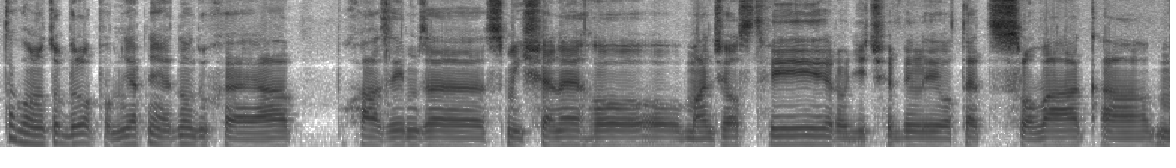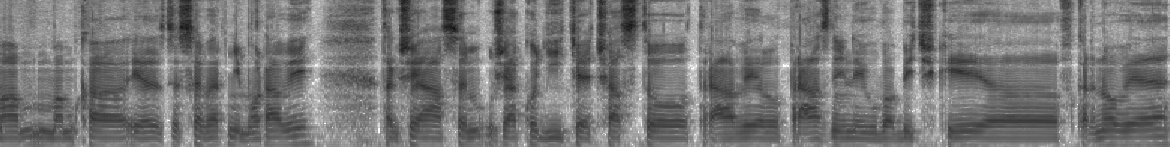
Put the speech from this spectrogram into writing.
Tak ono to bylo poměrně jednoduché. Já pocházím ze smíšeného manželství. Rodiče byli otec Slovák a mam, mamka je ze Severní Moravy. Takže já jsem už jako dítě často trávil prázdniny u babičky eh, v Krnově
